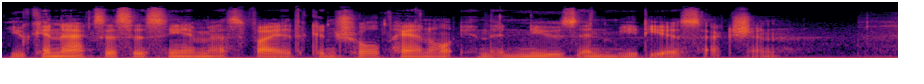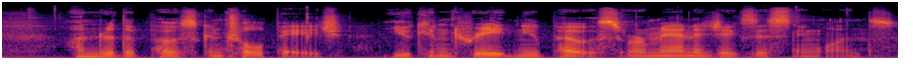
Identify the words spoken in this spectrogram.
you can access the CMS via the control panel in the News and Media section. Under the Post Control page, you can create new posts or manage existing ones.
